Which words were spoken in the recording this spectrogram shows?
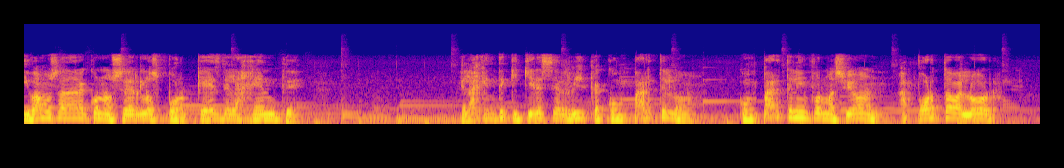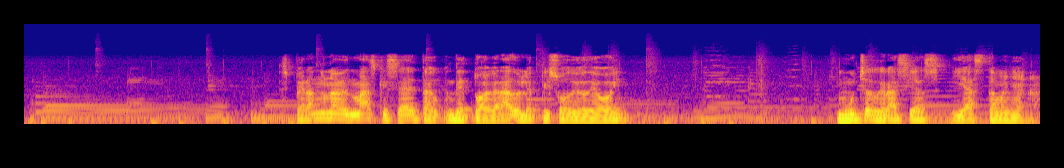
y vamos a dar a conocer los porqués de la gente. De la gente que quiere ser rica, compártelo. Comparte la información, aporta valor. Esperando una vez más que sea de, tu agrado el episodio de hoy. Muchas gracias y hasta mañana.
